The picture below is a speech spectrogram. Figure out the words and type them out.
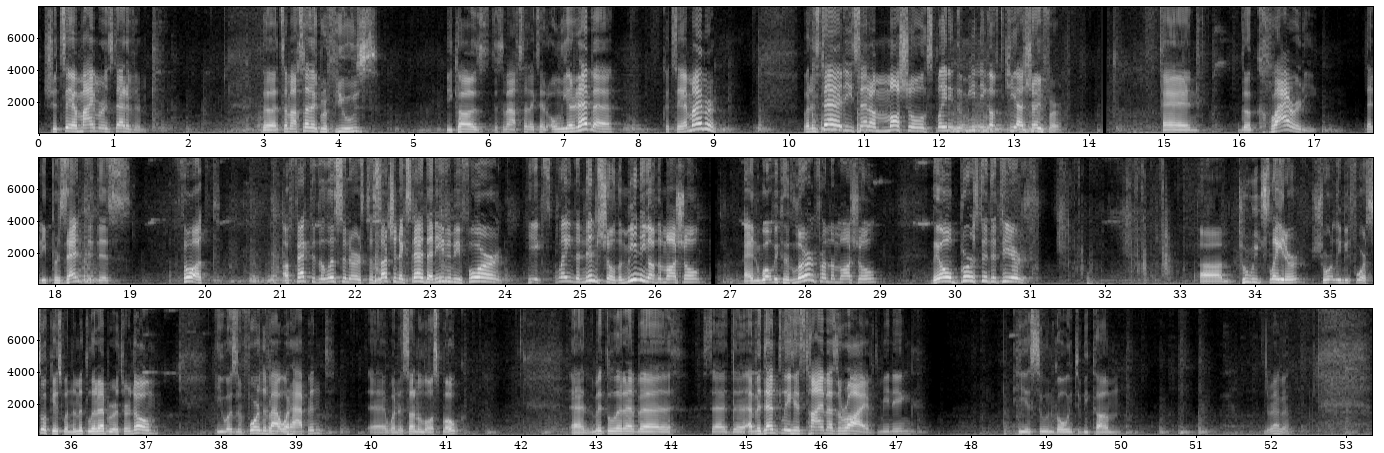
should say a mimer instead of him. The Tzemach Tzedek refused because the Tzemach Tzedek said only a Rebbe could say a mimer. But instead, he said a moshul explaining the meaning of Tkiyah Shofar. And the clarity that he presented this thought affected the listeners to such an extent that even before he explained the nimshul, the meaning of the mashal, and what we could learn from the mashal, they all burst into tears. Um, two weeks later, shortly before Sukkot, when the Mittler Rebbe returned home, he was informed about what happened uh, when his son-in-law spoke, and the Mittler Rebbe said, uh, "Evidently, his time has arrived," meaning he is soon going to become the Rebbe.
